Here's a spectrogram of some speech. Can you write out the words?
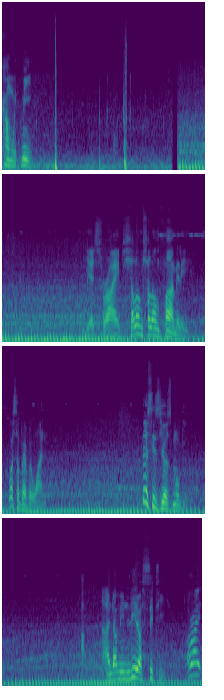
Come with me. Yes, right. Shalom, shalom, family. What's up, everyone? This is yours, Muggi. And I'm in Lira City. All right.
